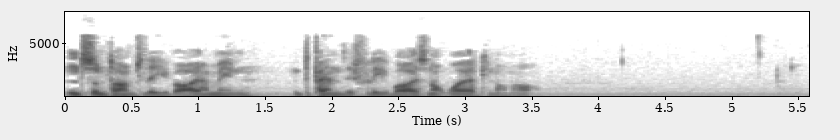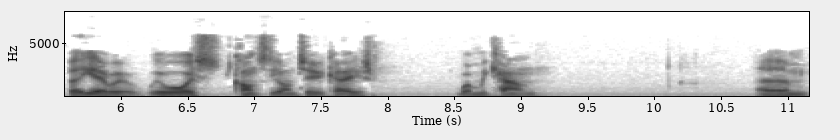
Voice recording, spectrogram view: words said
and sometimes Levi. I mean, it depends if Levi's not working or not. But yeah, we're we're always constantly on 2Ks when we can. Um,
